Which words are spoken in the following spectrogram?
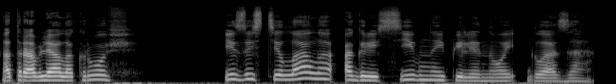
Отравляла кровь и застилала агрессивной пеленой глаза.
